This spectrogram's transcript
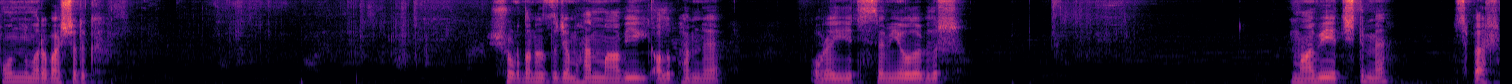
10 numara başladık. Şuradan hızlıca hem maviyi alıp hem de oraya yetişsem iyi olabilir. Maviye yetiştim mi? Süper.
